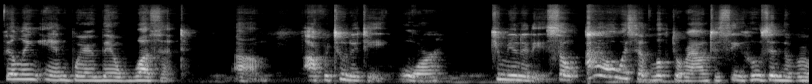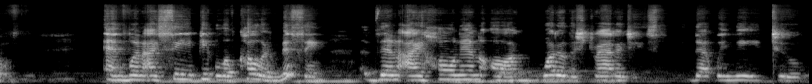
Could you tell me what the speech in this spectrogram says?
filling in where there wasn't um, opportunity or community. So I always have looked around to see who's in the room. And when I see people of color missing, then I hone in on what are the strategies that we need to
